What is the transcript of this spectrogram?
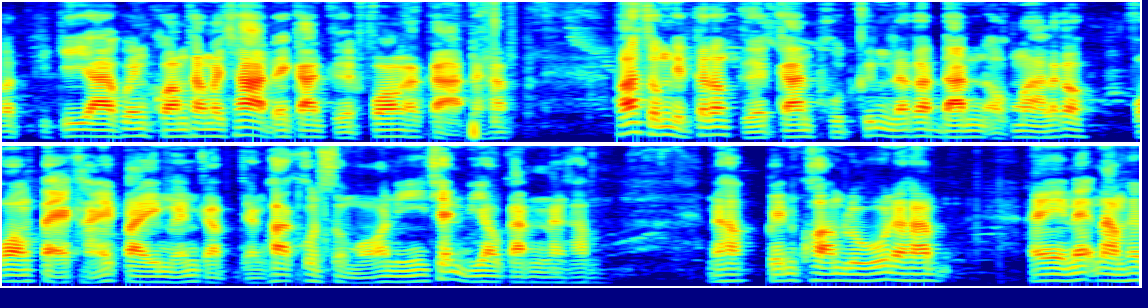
ปฏิกิริยาเป็นความธรรมชาติในการเกิดฟองอากาศนะครับ พระสมเด็จก็ต้องเกิดการผุดขึ้นแล้วก็ดันออกมาแล้วก็ฟองแตกหายไปเหมือนกับอย่างพระคนสมอนี้เช่นเดียวกันนะครับนะครับ เป็นความรู้นะครับ ให้แนะนำให้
